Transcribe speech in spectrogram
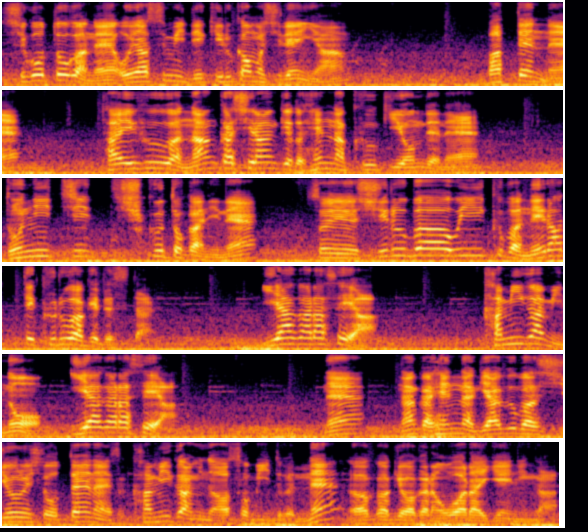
仕事がね、お休みできるかもしれんやん。バッテンね、台風はなんか知らんけど変な空気読んでね、土日祝とかにね、そういうシルバーウィークば狙ってくるわけですたい。嫌がらせや。神々の嫌がらせや。ね。なんか変なギャグばしよる人おったやないですか。神々の遊びとかね。わけわからんお笑い芸人が。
